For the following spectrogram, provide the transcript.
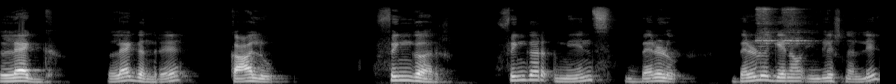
ಲೆಗ್. ಲೆಗ್ ಅಂದರೆ ಕಾಲು. ಫಿಂಗರ್. ಫಿಂಗರ್ ಮೀನ್ಸ್ ಬೆರಳು. ಬೆರಳಿಗೆ ನಾವು ಇಂಗ್ಲೀಷ್ನಲ್ಲಿ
